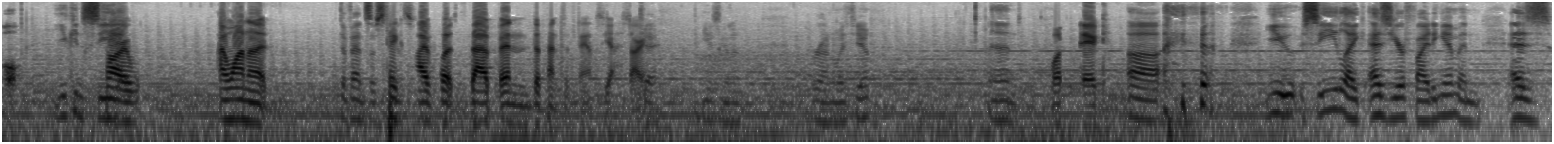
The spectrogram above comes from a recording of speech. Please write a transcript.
Oh. you can see Sorry, I want to defensive take stance. five foot step and defensive stance. Yeah, sorry. Okay, he's gonna run with you, and What dick. uh, you see like as you're fighting him and as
